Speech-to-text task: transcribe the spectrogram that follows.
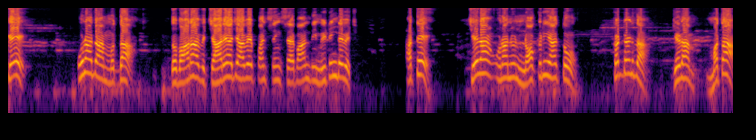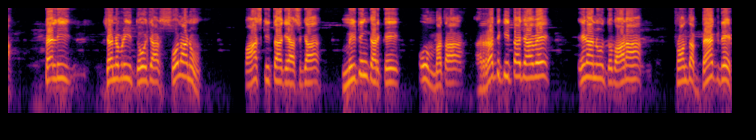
ਕਿ ਉਹਨਾਂ ਦਾ ਮੁੱਦਾ ਦੁਬਾਰਾ ਵਿਚਾਰਿਆ ਜਾਵੇ ਪੰਜ ਸਿੰਘ ਸਾਹਿਬਾਨ ਦੀ ਮੀਟਿੰਗ ਦੇ ਵਿੱਚ ਅਤੇ ਜਿਹੜਾ ਉਹਨਾਂ ਨੂੰ ਨੌਕਰੀਆਂ ਤੋਂ ਕੱਢਣ ਦਾ ਜਿਹੜਾ ਮਤਾ ਪਹਿਲੀ ਜਨਵਰੀ 2016 ਨੂੰ ਪਾਸ ਕੀਤਾ ਗਿਆ ਸੀਗਾ, ਮੀਟਿੰਗ ਕਰਕੇ ਉਹ ਮਤਾ ਰੱਦ ਕੀਤਾ ਜਾਵੇ। ਇਹਨਾਂ ਨੂੰ ਦੁਬਾਰਾ ਫਰੋਮ ਦਾ ਬੈਕ ਡੇਟ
